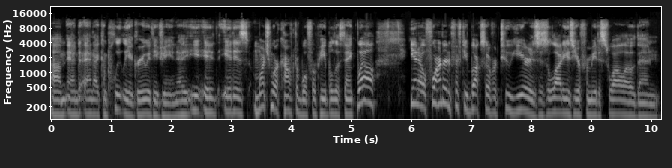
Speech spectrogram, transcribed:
um, and and I completely agree with you, Gene. It, it, it is much more comfortable for people to think, well, you know, 450 bucks over two years is a lot easier for me to swallow than,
